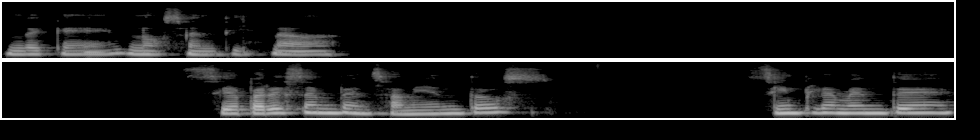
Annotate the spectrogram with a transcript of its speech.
de que no sentís nada. Si aparecen pensamientos, simplemente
